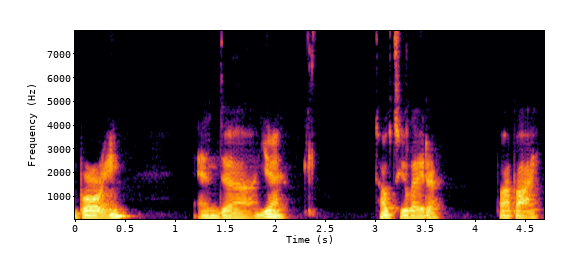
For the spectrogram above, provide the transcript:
boring. And uh, yeah, talk to you later. Bye bye.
